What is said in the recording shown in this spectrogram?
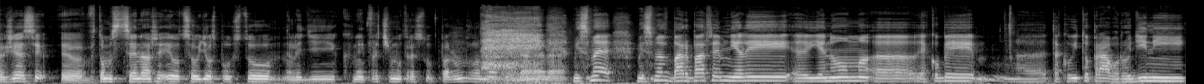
Takže si eh, v tom scénáři i odsoudil spoustu lidí k nejtvrdšímu trestu? Pardon, ne, ne. My jsme, my jsme v Barbaře měli eh, jenom uh, jakoby uh, takový to právo rodinný,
